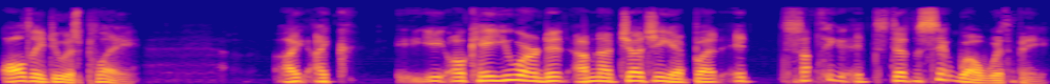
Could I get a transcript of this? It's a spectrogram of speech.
all they do is play. I, I okay, you earned it. I'm not judging it, but it something it doesn't sit well with me.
